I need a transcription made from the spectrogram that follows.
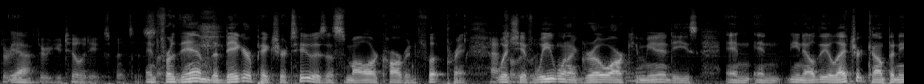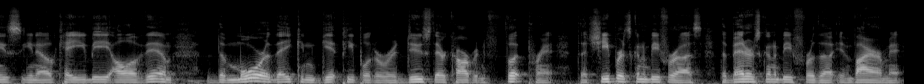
through Yeah. through utility expenses. And So- for them, the bigger picture too is a smaller carbon footprint. Which, if we want to grow our mm-hmm. communities, and and you know the electric companies, you know KUB, all of them, the more they can get people to reduce their carbon footprint, the cheaper it's going to be for us, the better it's going to be for the environment,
